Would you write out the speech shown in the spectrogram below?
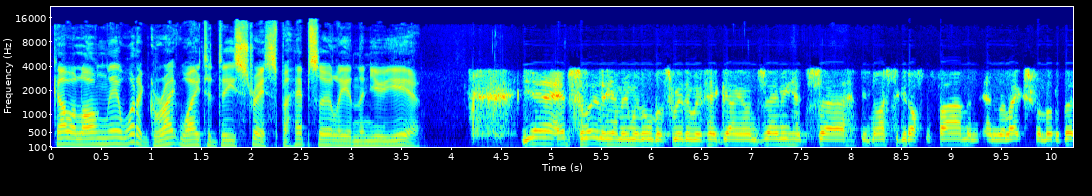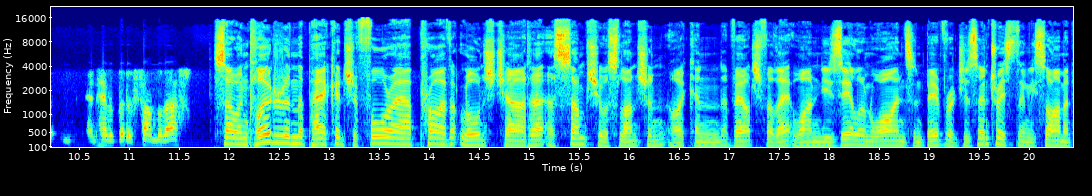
go along there. What a great way to de stress, perhaps early in the new year. Yeah, absolutely. I mean, with all this weather we've had going on, Jamie, it's uh, been nice to get off the farm and, and relax for a little bit and, and have a bit of fun with us. So, included in the package, a four hour private launch charter, a sumptuous luncheon. I can vouch for that one. New Zealand wines and beverages. Interestingly, Simon,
